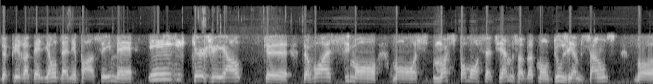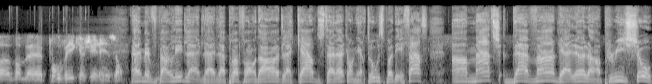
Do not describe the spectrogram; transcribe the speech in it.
depuis Rebellion de l'année passée, mais et que j'ai hâte que de voir si mon mon moi c'est pas mon septième, ça doit être mon douzième sens va, va me prouver que j'ai raison. Hey, mais vous parlez de la, de, la, de la profondeur, de la carte, du talent qu'on y retrouve, c'est pas des farces. En match d'avant gala, là, en pre-show,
